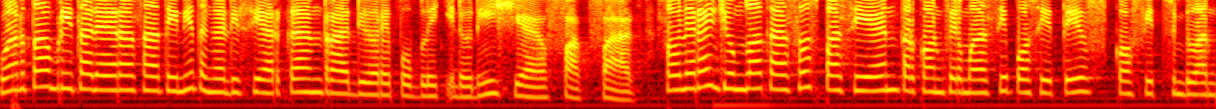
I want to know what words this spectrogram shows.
Warta berita daerah saat ini tengah disiarkan Radio Republik Indonesia Fakfak. Saudara jumlah kasus pasien terkonfirmasi positif COVID-19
